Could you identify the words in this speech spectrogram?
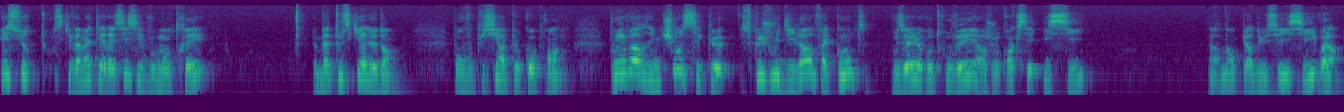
et surtout, ce qui va m'intéresser, c'est de vous montrer eh ben, tout ce qu'il y a dedans, pour que vous puissiez un peu comprendre. Vous pouvez voir une chose, c'est que ce que je vous dis là, en fin de compte, vous allez le retrouver, alors je crois que c'est ici, alors non, perdu, c'est ici, voilà.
